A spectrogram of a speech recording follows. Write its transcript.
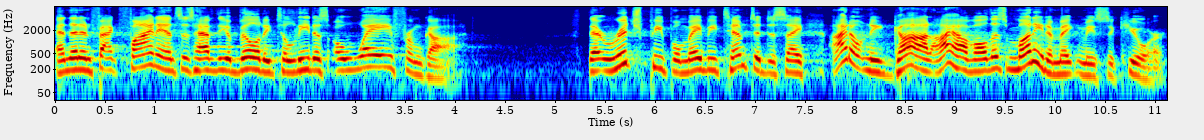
And that in fact, finances have the ability to lead us away from God. That rich people may be tempted to say, I don't need God, I have all this money to make me secure.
